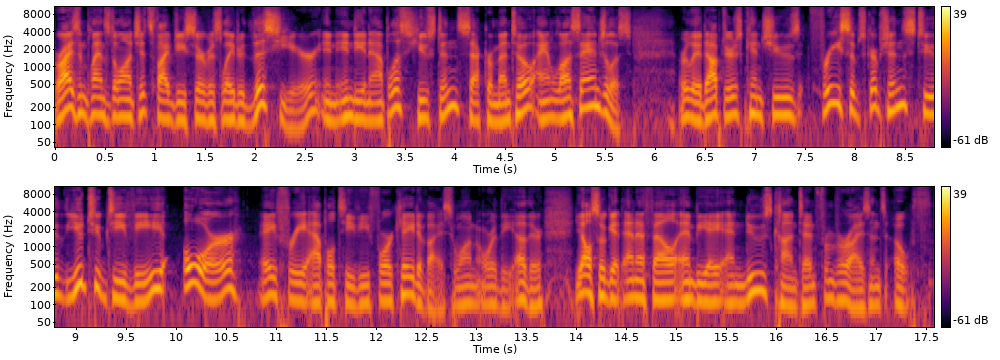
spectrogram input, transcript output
Verizon plans to launch its 5G service later this year in Indianapolis, Houston, Sacramento, and Los Angeles. Early adopters can choose free subscriptions to YouTube TV or a free Apple TV 4K device, one or the other. You also get NFL, NBA, and news content from Verizon's Oath.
